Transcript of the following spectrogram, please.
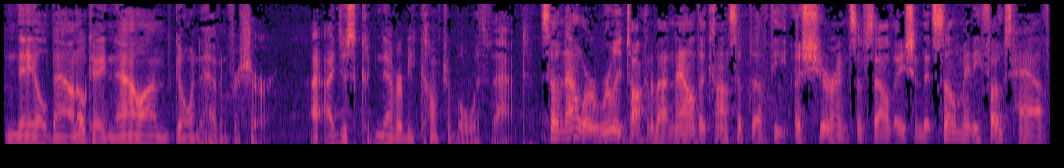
nail down. Okay, now I'm going to heaven for sure. I, I just could never be comfortable with that. So now we're really talking about now the concept of the assurance of salvation that so many folks have.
